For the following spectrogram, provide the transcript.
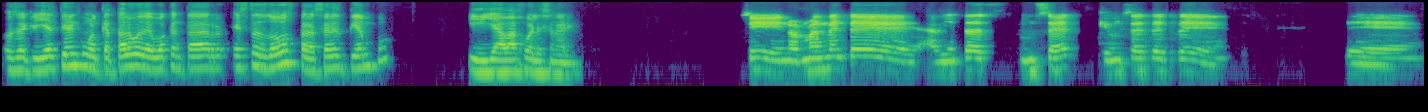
O sea, que ya tienen como el catálogo de voy a cantar estas dos para hacer el tiempo y ya bajo el escenario. Sí, normalmente avientas un set, que un set es de, de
